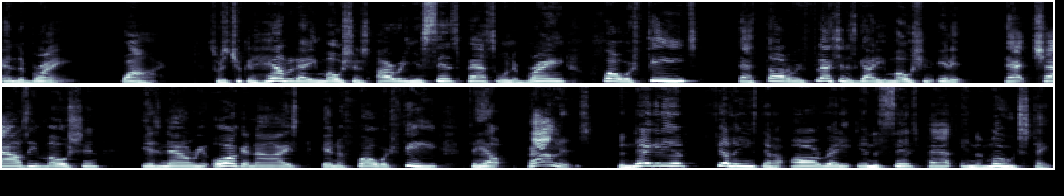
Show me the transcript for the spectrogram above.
and the brain. Why? So that you can handle that emotion that's already in your sense path. So when the brain forward feeds, that thought and reflection has got emotion in it. That child's emotion is now reorganized in the forward feed to help balance the negative feelings that are already in the sense path in the mood state.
